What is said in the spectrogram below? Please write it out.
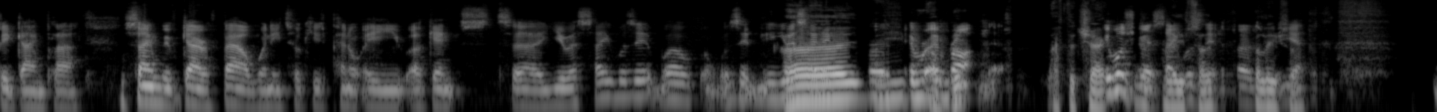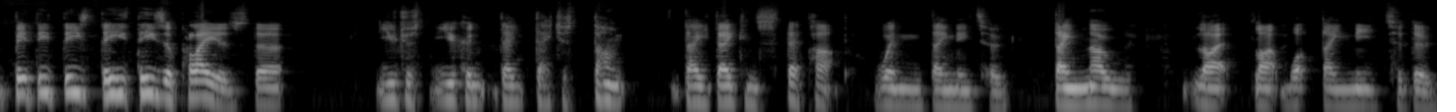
big game player. Same with Gareth Bale when he took his penalty against uh, USA. Was it? Well, was it USA? Uh, you- I have to check. It was USA, wasn't so. it? First- Believe so. yeah. But these these these are players that you just you can they they just don't they they can step up when they need to. They know like like what they need to do.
